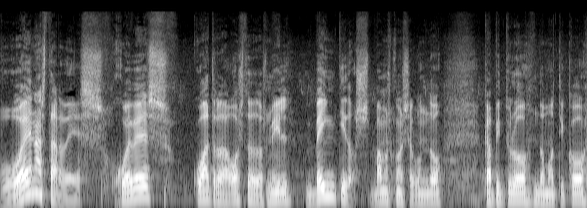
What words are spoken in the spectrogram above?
Buenas tardes, jueves 4 de agosto de 2022. Vamos con el segundo capítulo domótico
